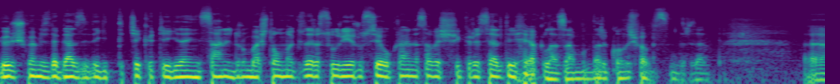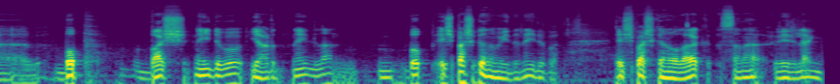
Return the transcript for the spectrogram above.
Görüşmemizde Gazze'de gittikçe kötüye giden insani durum başta olmak üzere Suriye, Rusya, Ukrayna savaşı, küresel değil. Yok lan sen bunları konuşmamışsındır sen. Ee, Bob baş neydi bu? Yard neydi lan? Bob eş başkanı mıydı? Neydi bu? Eş başkanı olarak sana verilen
